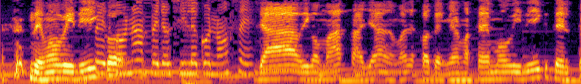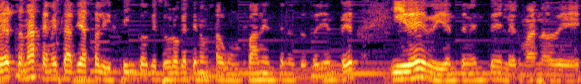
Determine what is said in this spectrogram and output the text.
de Moby Dick. Perdona, pero sí le conoces. Ya, digo más allá, no me has dejado terminar, más allá de Moby Dick, del personaje Metal Gear Solid 5, que seguro que tenemos algún fan entre nuestros oyentes, y de, evidentemente, el hermano de,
